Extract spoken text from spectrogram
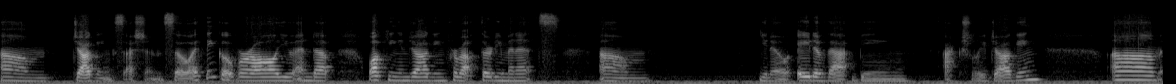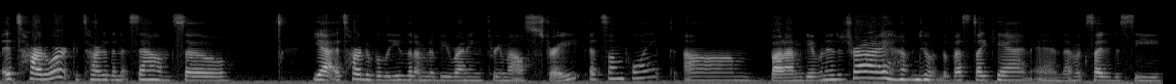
um, jogging sessions. So I think overall you end up walking and jogging for about 30 minutes, um, you know, eight of that being actually jogging. Um, it's hard work. It's harder than it sounds. So yeah, it's hard to believe that I'm going to be running three miles straight at some point. Um, but I'm giving it a try. I'm doing the best I can and I'm excited to see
